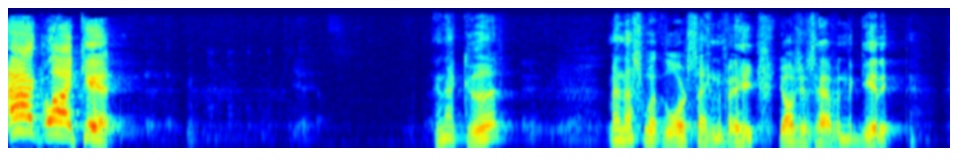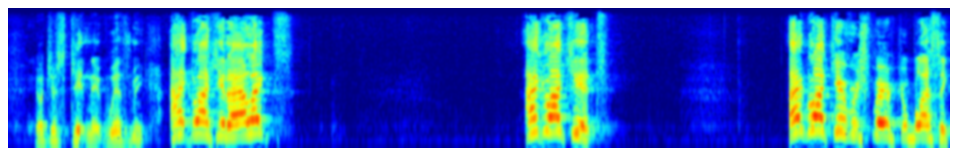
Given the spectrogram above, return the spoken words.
Act like it. Isn't that good? Man, that's what the Lord's saying to me. Y'all just having to get it. Y'all just getting it with me. Act like it, Alex. Act like it. Act like every spiritual blessing.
